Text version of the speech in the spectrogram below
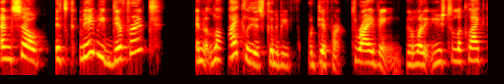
And so it's maybe different and likely is going to be different, thriving than what it used to look like.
